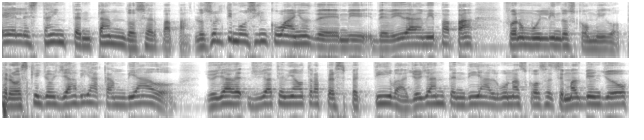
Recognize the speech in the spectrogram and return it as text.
él está intentando ser papá. Los últimos cinco años de, mi, de vida de mi papá fueron muy lindos conmigo, pero es que yo ya había cambiado, yo ya, yo ya tenía otra perspectiva, yo ya entendía algunas cosas y más bien yo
